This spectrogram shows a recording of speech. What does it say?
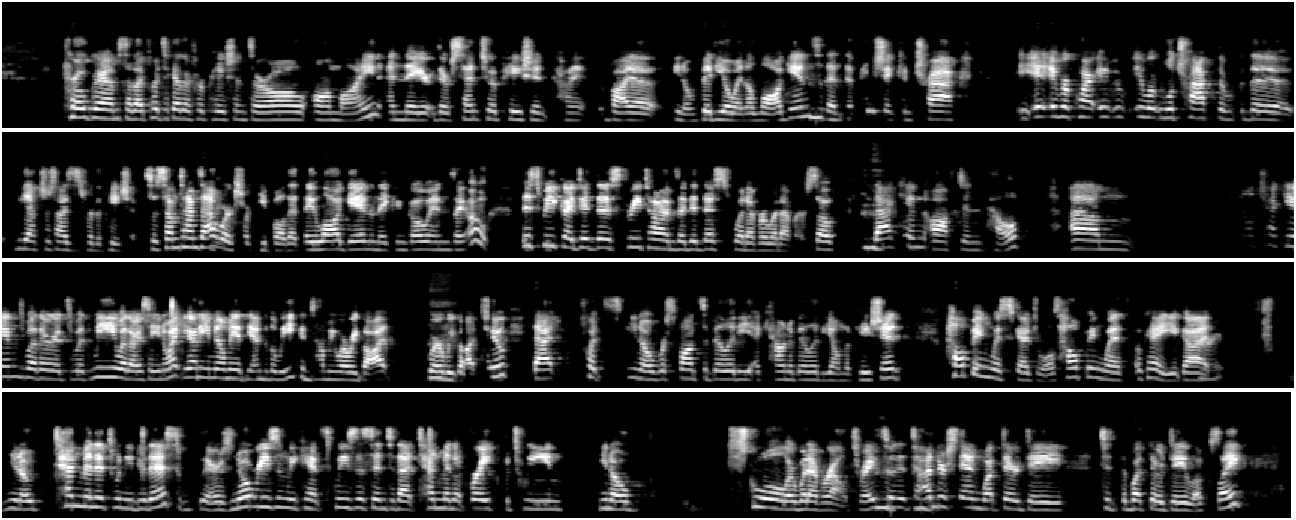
programs that I put together for patients are all online and they they're sent to a patient kind of via you know video and a login mm-hmm. so that mm-hmm. the patient can track it, it require it, it will track the the the exercises for the patient so sometimes that works for people that they log in and they can go in and say oh this week I did this three times I did this whatever whatever so mm-hmm. that can often help um email check-ins whether it's with me whether I say you know what you got to email me at the end of the week and tell me where we got where mm-hmm. we got to that puts you know responsibility accountability on the patient helping with schedules helping with okay you got right. you know 10 minutes when you do this there's no reason we can't squeeze this into that 10 minute break between you know school or whatever else right mm-hmm. so that to mm-hmm. understand what their day to what their day looks like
